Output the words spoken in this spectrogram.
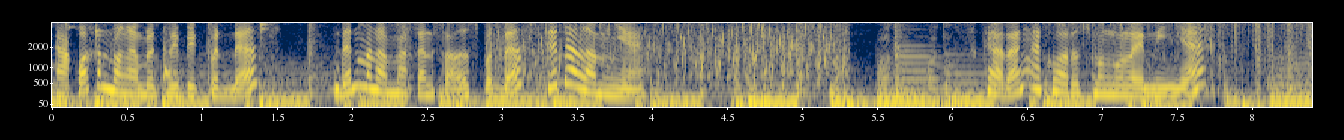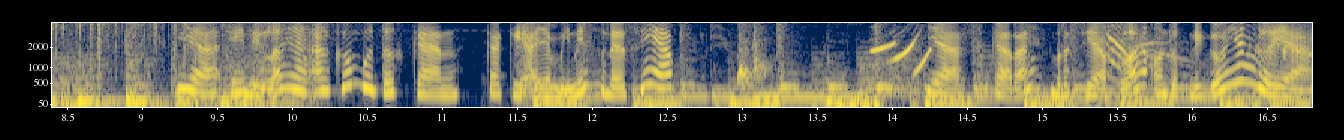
Aku akan mengambil keripik pedas dan menambahkan saus pedas ke dalamnya. Sekarang aku harus menguleninya. Ya, inilah yang aku butuhkan. Kaki ayam ini sudah siap. Ya, sekarang bersiaplah untuk digoyang-goyang.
